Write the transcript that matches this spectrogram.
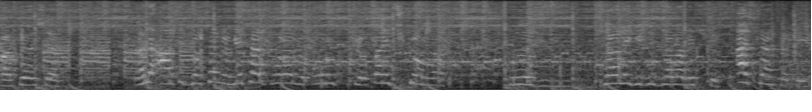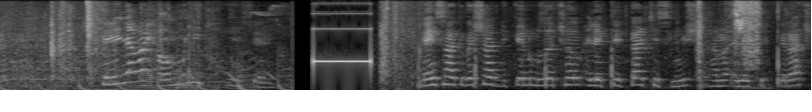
Arkadaşlar. Yani artık basamıyorum. Yeter param yok. Orospu yok. Ben çıkıyorum lan. Burada kârla girdi zararla çıkıyorsun. Aç lan kapıyı. Seninle var amını s**eyim seni. Neyse arkadaşlar dükkanımızı açalım. Elektrikler kesilmiş. Hemen elektrikleri aç.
